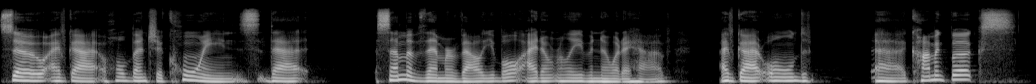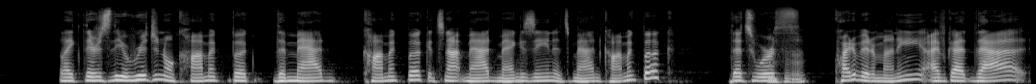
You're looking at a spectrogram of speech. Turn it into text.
So I've got a whole bunch of coins that some of them are valuable. I don't really even know what I have. I've got old uh, comic books. Like there's the original comic book, the Mad comic book. It's not Mad magazine, it's Mad comic book. That's worth quite a bit of money. I've got that.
